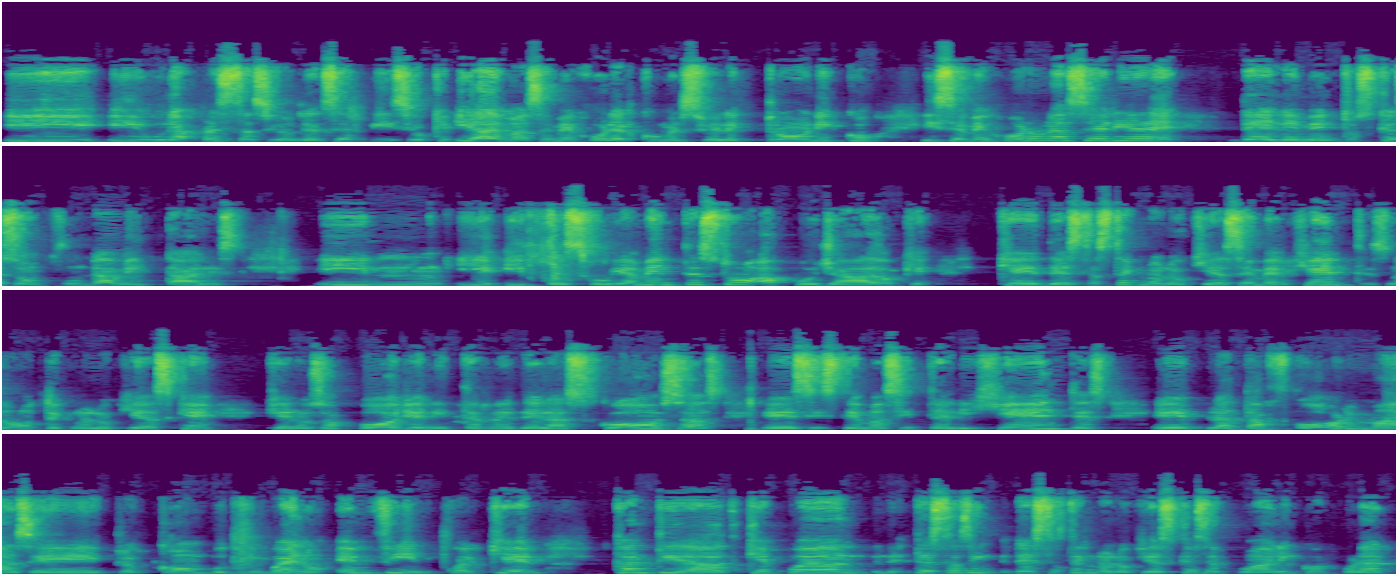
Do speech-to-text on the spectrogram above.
Y, y una prestación del servicio que, y además se mejora el comercio electrónico y se se mejora una serie de, de elementos que son fundamentales. Y, y, y, pues obviamente esto apoyado que, que de estas tecnologías emergentes, ¿no? Tecnologías que, que nos apoyen, Internet de las Cosas, eh, sistemas inteligentes, eh, plataformas, eh, cloud computing, bueno, en fin, cualquier cantidad que puedan, de estas, de estas tecnologías que se puedan incorporar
